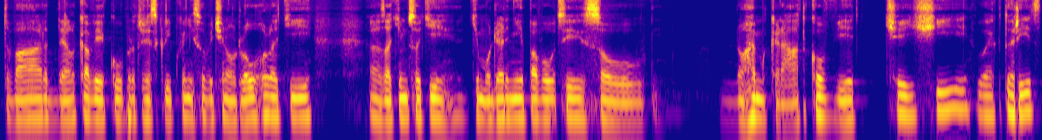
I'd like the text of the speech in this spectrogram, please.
tvár, délka věku, protože sklípkaní jsou většinou dlouholetí, zatímco ti, ti moderní pavouci jsou mnohem krátkověčejší, jak to říct.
